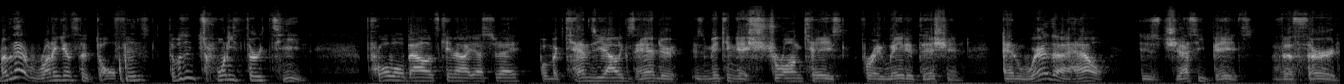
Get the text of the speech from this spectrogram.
Remember that run against the Dolphins? That was in 2013. Pro Bowl ballots came out yesterday, but Mackensie Alexander is making a strong case for a late addition. And where the hell is Jessie Bates the third?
